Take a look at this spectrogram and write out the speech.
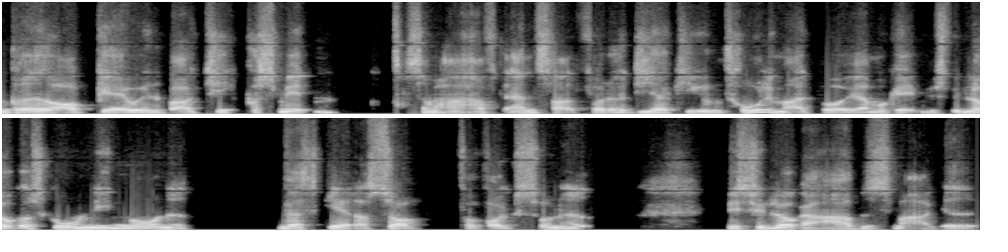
en bredere opgave end bare at kigge på smitten, som har haft ansvaret for det, og de har kigget utrolig meget på, jamen okay, hvis vi lukker skolen i en måned, hvad sker der så for folks sundhed? Hvis vi lukker arbejdsmarkedet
